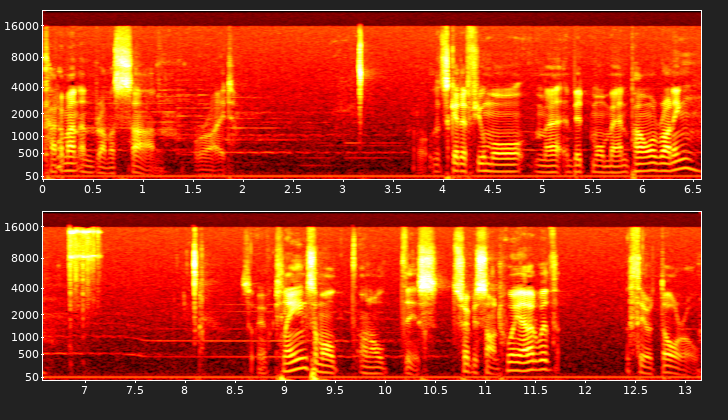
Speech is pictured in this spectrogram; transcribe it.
Karaman and Ramazan. Right. Well, let's get a few more, a bit more manpower running. So we have claims on all, on all this. Trebizond. Who are you at with? Theodoro.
